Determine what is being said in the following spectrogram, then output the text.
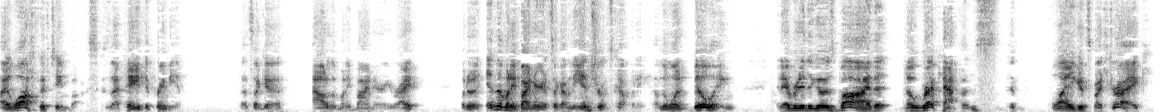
I lost 15 bucks because I paid the premium. That's like a out of the money binary, right? But in the money binary, it's like I'm the insurance company. I'm the one billing, and every day that goes by that no wreck happens, that fly against my strike,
